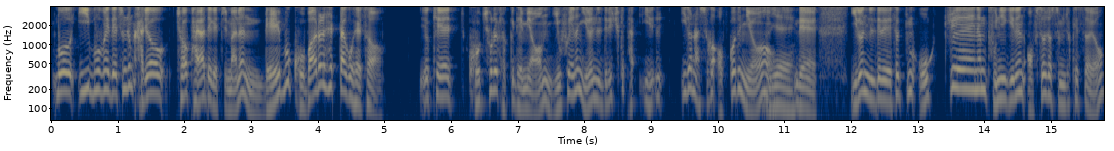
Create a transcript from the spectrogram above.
뭐, 이 부분에 대해서는 좀 가려져 봐야 되겠지만은 내부 고발을 했다고 해서 이렇게 고초를 겪게 되면 이후에는 이런 일들이 쉽게 바, 일, 일어날 수가 없거든요. 예. 네. 이런 일들에 대해서 좀 옥죄는 분위기는 없어졌으면 좋겠어요.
